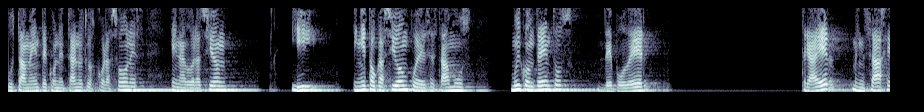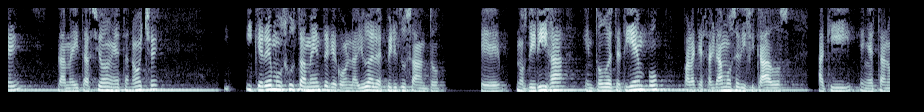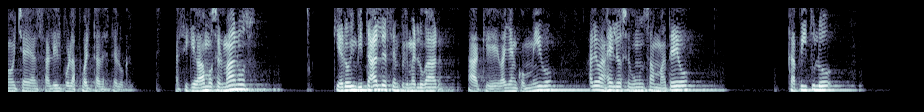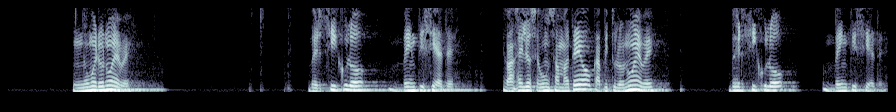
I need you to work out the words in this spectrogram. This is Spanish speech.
justamente conectar nuestros corazones en adoración. Y en esta ocasión pues estamos muy contentos de poder traer mensaje, la meditación en esta noche y queremos justamente que con la ayuda del Espíritu Santo eh, nos dirija en todo este tiempo para que salgamos edificados aquí en esta noche al salir por las puertas de este local. Así que vamos, hermanos. Quiero invitarles en primer lugar a que vayan conmigo al Evangelio según San Mateo, capítulo número 9, versículo 27. Evangelio según San Mateo, capítulo 9, versículo 27.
